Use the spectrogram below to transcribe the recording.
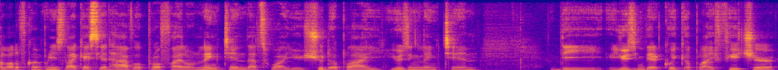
a lot of companies, like I said, have a profile on LinkedIn. That's why you should apply using LinkedIn. The using their quick apply feature.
